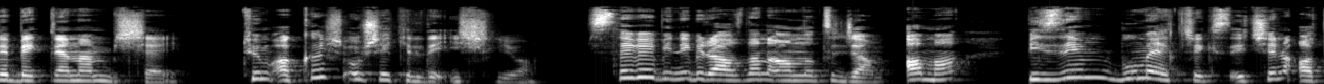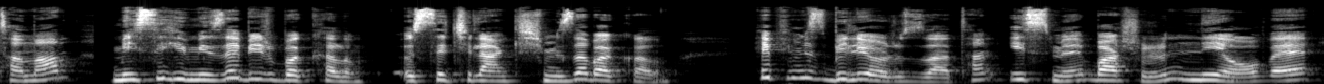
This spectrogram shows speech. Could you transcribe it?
ve beklenen bir şey. Tüm akış o şekilde işliyor. Sebebini birazdan anlatacağım ama bizim bu Matrix için atanan Mesih'imize bir bakalım. Seçilen kişimize bakalım. Hepimiz biliyoruz zaten. İsmi başrolün Neo ve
